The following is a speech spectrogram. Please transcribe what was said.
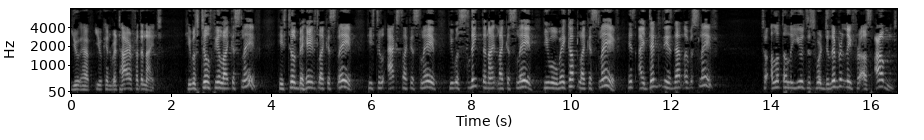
You have, you can retire for the night. He will still feel like a slave. He still behaves like a slave. He still acts like a slave. He will sleep the night like a slave. He will wake up like a slave. His identity is that of a slave. So Allah Ta'ala used this word deliberately for us, abd,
